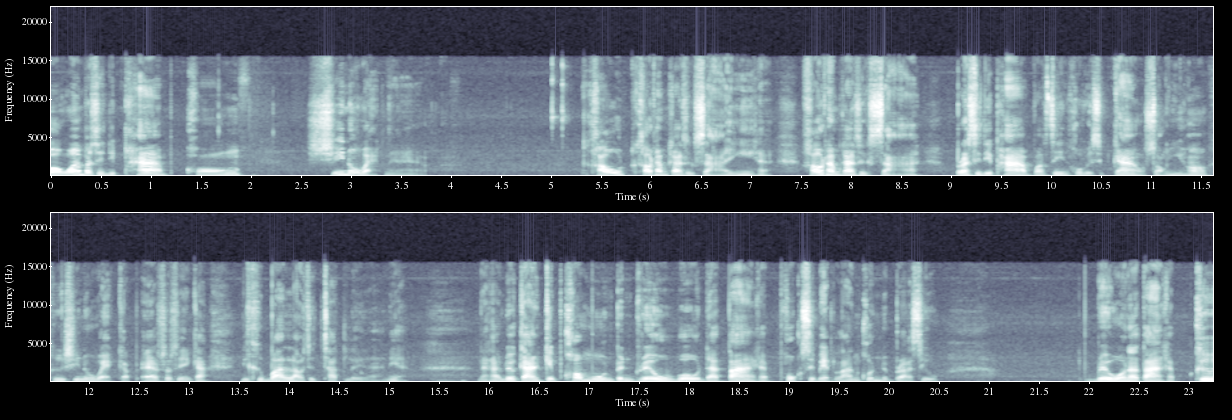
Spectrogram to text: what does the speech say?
บอกว่าประสิทธิภาพของชิโนแวคเนี่ยฮะเขาเขาทำการศึกษาอย่างนี้ครับเขาทำการศึกษาประสิทธิภาพวัคซีนโควิด -19 2 ยี่ห้อ คือชิโนแวคกับแอสตราเซเนกานี่คือบ้านเราชัด ๆ เลยนะเนี่ย นะครับโดยการเก็บข้อมูลเป็น real world data ครับ 61 ล้านคนในบราซิล real world data ครับ คือ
